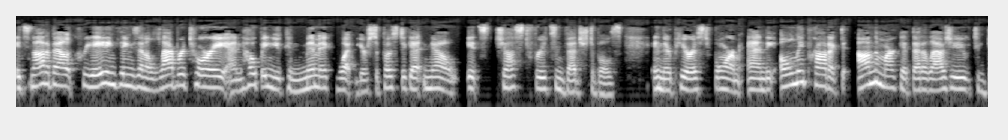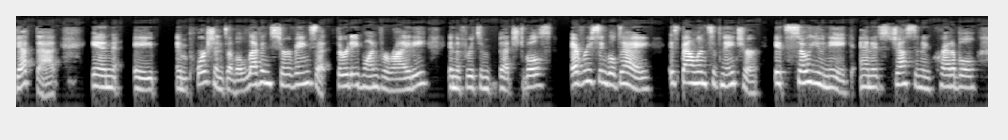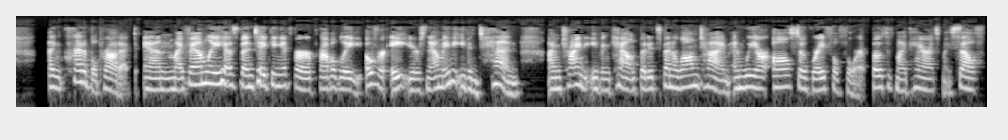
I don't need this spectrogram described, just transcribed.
It's not about creating things in a laboratory and hoping you can mimic what you're supposed to get. No, it's just fruits and vegetables in their purest form. And the only product on the market that allows you to get that in a in portions of 11 servings at 31 variety in the fruits and vegetables every single day is balance of nature. It's so unique and it's just an incredible incredible product. And my family has been taking it for probably over eight years now, maybe even 10. I'm trying to even count, but it's been a long time. And we are all so grateful for it, both of my parents, myself.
